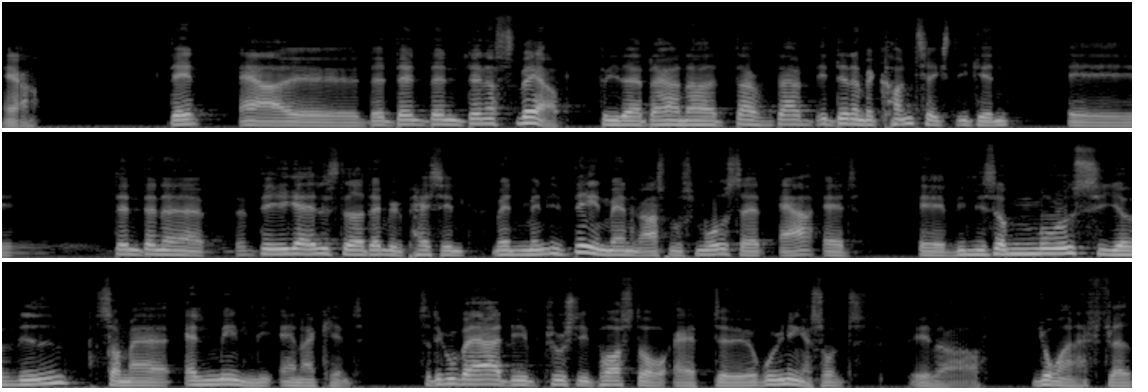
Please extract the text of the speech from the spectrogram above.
Ja. Den er, øh, den, den, den, den er svær, fordi der, der, der, der, der det der med kontekst igen, øh, den, den er, det er ikke alle steder, den vil passe ind, men, men ideen med en Rasmus modsat er, at øh, vi ligesom modsiger viden, som er almindelig anerkendt. Så det kunne være, at vi pludselig påstår, at øh, rygning er sundt, eller jorden er flad,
